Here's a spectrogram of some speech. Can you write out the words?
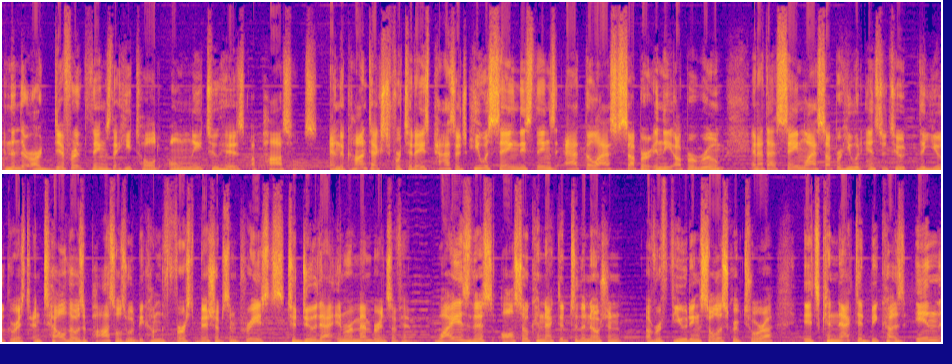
and then there are different things that he told only to his apostles. And the context for today's passage, he was saying these things at the Last Supper in the upper room. And at that same Last Supper, he would institute the Eucharist and tell those apostles who would become the first bishops and priests to do that in remembrance of him. Why is this also connected to the notion of refuting sola scriptura, it's connected because in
